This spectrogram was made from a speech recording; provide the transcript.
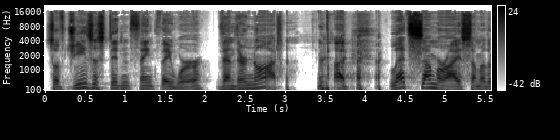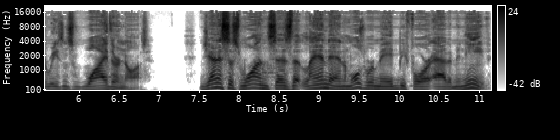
So if Jesus didn't think they were, then they're not. but let's summarize some of the reasons why they're not. Genesis 1 says that land animals were made before Adam and Eve.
